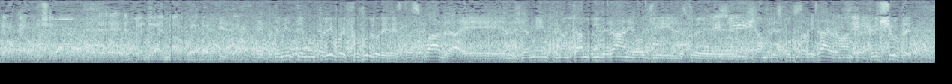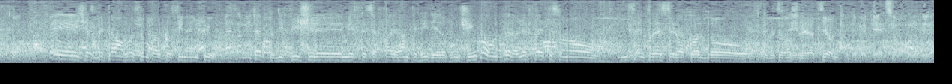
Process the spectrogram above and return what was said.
piano piano crescerà e, e prenderà in mano quella partita. E praticamente Montolivo è il futuro di questa squadra e logicamente mancando Liverani oggi le sue diciamo, responsabilità erano anche accresciute e ci aspettavamo forse un qualcosina in più. Certo è difficile mettersi a fare tante critiche dopo un 5 a 1, però in effetti sono, mi sento di essere d'accordo con le tue considerazioni. anche perché insomma voglio dire,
